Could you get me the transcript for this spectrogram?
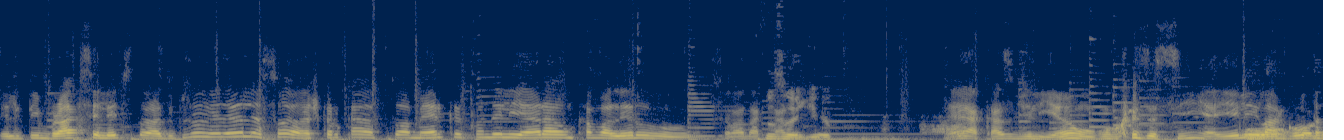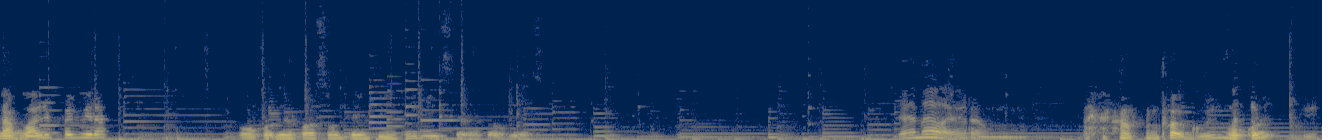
Ele tem braceletes dourados. Eu preciso ver, olha só, eu acho que era o Capitão América quando ele era um cavaleiro, sei lá, da casa. Zodíaco. É, a casa de leão, alguma coisa assim. Aí ele Ou largou o trabalho e foi virar. Ou quando ele passou um tempinho em Penícia, né, talvez. É, não, era um, um bagulho. Ver.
